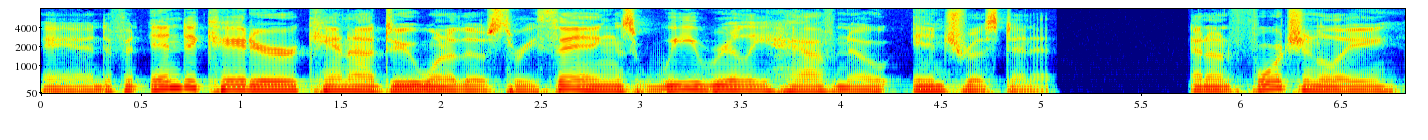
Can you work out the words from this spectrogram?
And if an indicator cannot do one of those three things, we really have no interest in it. And unfortunately,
